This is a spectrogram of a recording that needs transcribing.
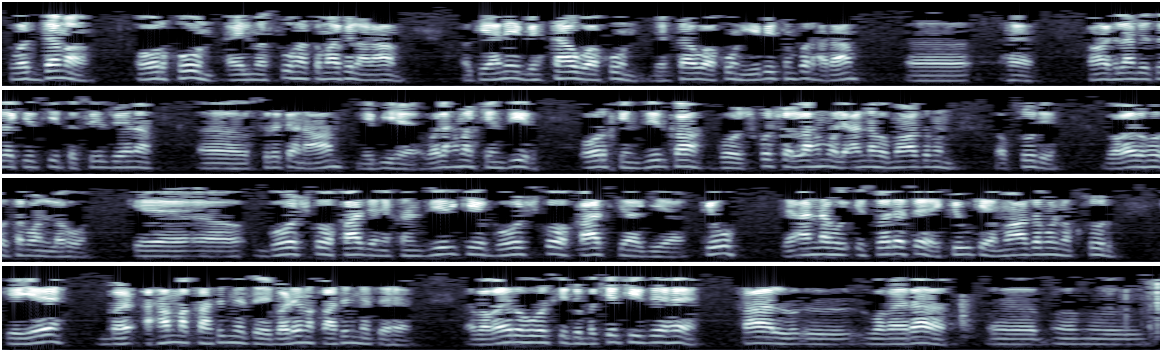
والدم اور خون المسفوح کما فی الانعام۔ یعنی بہتا ہوا خون، بہتا ہوا خون، یہ بھی تم پر حرام ہے۔ السلام جس طرح کی اس کی تفصیل جو ہے نا صورت انعام یہ بھی ہے۔ ولحم الخنزیر اور خنزیر کا گوشت. خوش اللہم لعنہ معظم مقصود. وغیر ہو تبع لہو کہ گوشت کو خاص یعنی خنزیر کے گوشت کو خاص کیا گیا. کیوں؟ لعنہ اس وجہ سے کیونکہ معظم المقصود کہ یہ اہم مقاصد میں سے، بڑے مقاصد میں سے ہے. وغیر ہو اس کی جو بکی چیزیں ہیں خال وغیرہ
